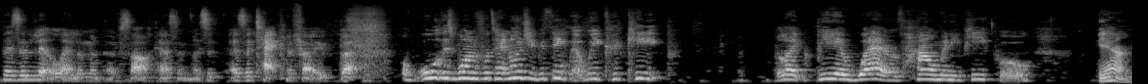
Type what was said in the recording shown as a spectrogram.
there's a little element of sarcasm as a, as a technophobe, but all this wonderful technology, we think that we could keep, like, be aware of how many people yeah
